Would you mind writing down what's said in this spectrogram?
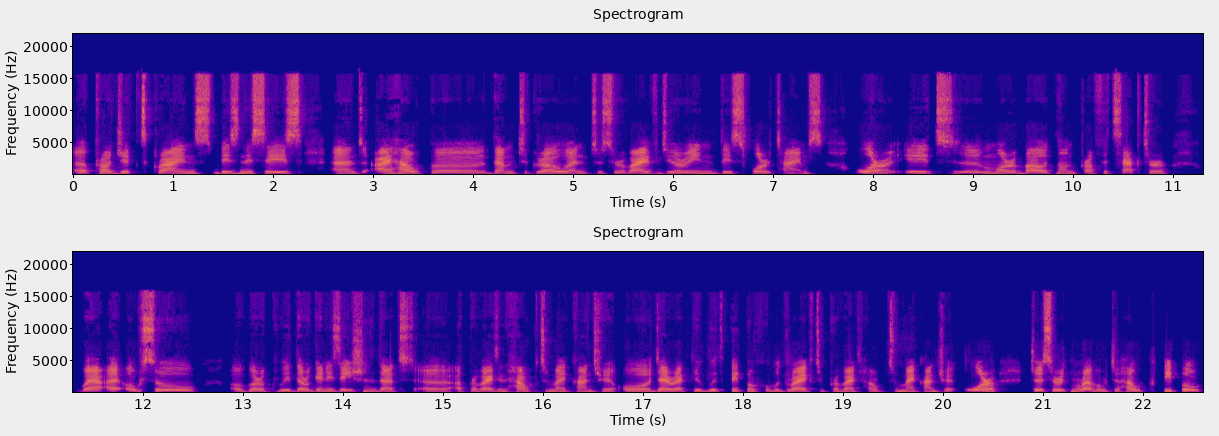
uh, projects, clients, businesses, and I help uh, them to grow and to survive during these war times, or it's uh, more about nonprofit sector where I also work with organizations that uh, are providing help to my country or directly with people who would like to provide help to my country or to a certain level to help people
